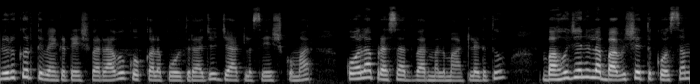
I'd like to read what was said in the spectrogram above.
నురుకుర్తి వెంకటేశ్వరరావు కుక్కల పోతురాజు జాట్ల శేష్ కుమార్ కోలా ప్రసాద్ వర్మలు మాట్లాడుతూ బహుజనుల భవిష్యత్తు కోసం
